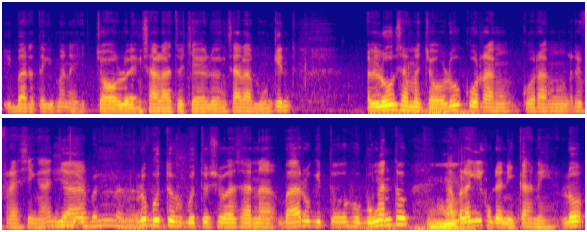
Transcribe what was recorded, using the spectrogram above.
ibaratnya gimana ya cowok lu yang salah atau cewek lu yang salah mungkin lu sama cowok lu kurang kurang refreshing Iya aja benar. lu butuh butuh suasana baru gitu hubungan tuh Hmm. apalagi yang udah nikah nih lu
